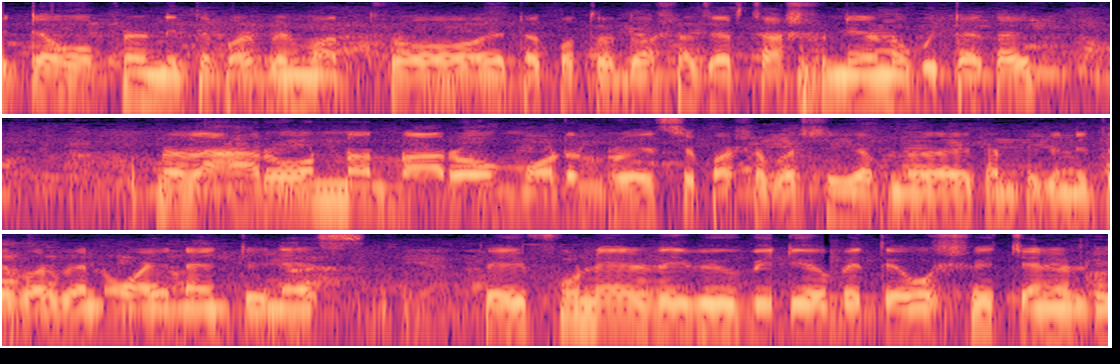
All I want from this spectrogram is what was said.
এটাও আপনারা নিতে পারবেন মাত্র, এটা কত? দশ হাজার চারশো নিরানব্বই টাকায়। আপনারা আরও অন্যান্য আরও মডেল রয়েছে, পাশাপাশি আপনারা এখান থেকে নিতে পারবেন ওয়াই নাইনটিন এস এই ফোনের রিভিউ ভিডিও পেতে অবশ্যই চ্যানেলটি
